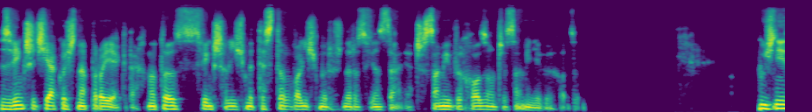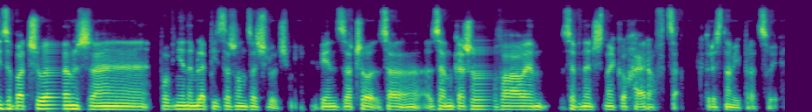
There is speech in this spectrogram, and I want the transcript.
zwiększyć jakość na projektach. No to zwiększaliśmy, testowaliśmy różne rozwiązania. Czasami wychodzą, czasami nie wychodzą. Później zobaczyłem, że powinienem lepiej zarządzać ludźmi, więc zaczą, za, zaangażowałem zewnętrznego HR-owca, który z nami pracuje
